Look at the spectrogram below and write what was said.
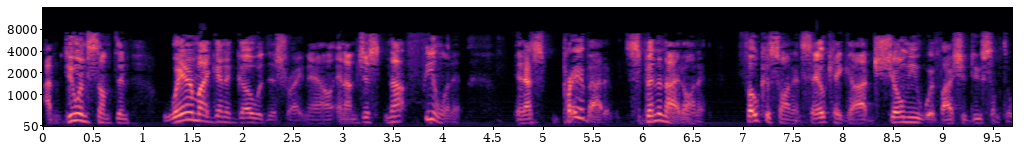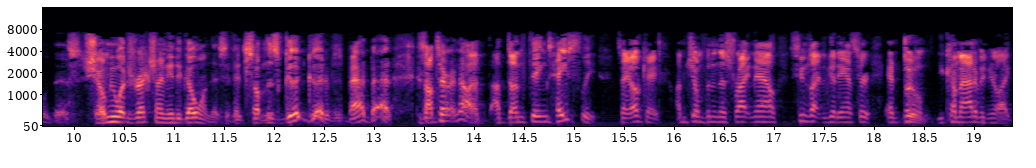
I'm doing something. Where am I to go with this right now? And I'm just not feeling it. And that's pray about it. Spend a night on it focus on it and say, okay, God, show me if I should do something with this. Show me what direction I need to go on this. If it's something that's good, good. If it's bad, bad. Because I'll tell you right now, I've, I've done things hastily. Say, okay, I'm jumping in this right now. Seems like a good answer. And boom, you come out of it and you're like,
